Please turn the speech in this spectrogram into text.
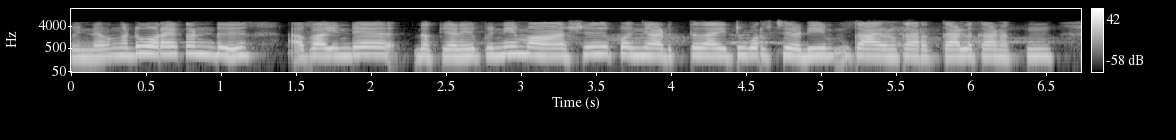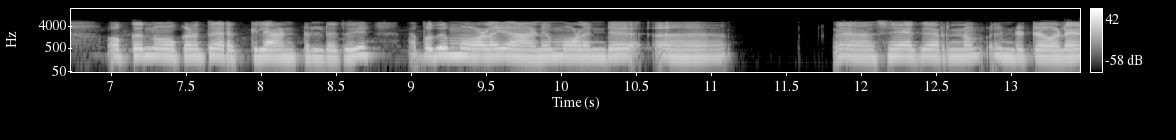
പിന്നെ അങ്ങോട്ട് കുറേയൊക്കെ ഉണ്ട്. അപ്പോൾ അതിന്റെ ഇതൊക്കെയാണ്. പിന്നെ ഈ മാഷ് ഇപ്പൊ ഇനി അടുത്തതായിട്ട് കുറച്ച് ചെടിയും കാര്യങ്ങളൊക്കെ ഇറക്കാനുള്ള കണക്കും ഒക്കെ നോക്കണ തിരക്കിലാണ് ഉള്ളത്. അപ്പോൾ ഇത് മുളയാണ്. മുളന്റെ ശേഖരണം ഉണ്ട് ട്ടോ അവിടെ.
